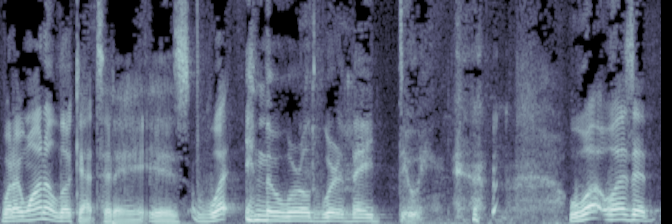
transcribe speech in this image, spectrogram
What I want to look at today is what in the world were they doing? what was it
